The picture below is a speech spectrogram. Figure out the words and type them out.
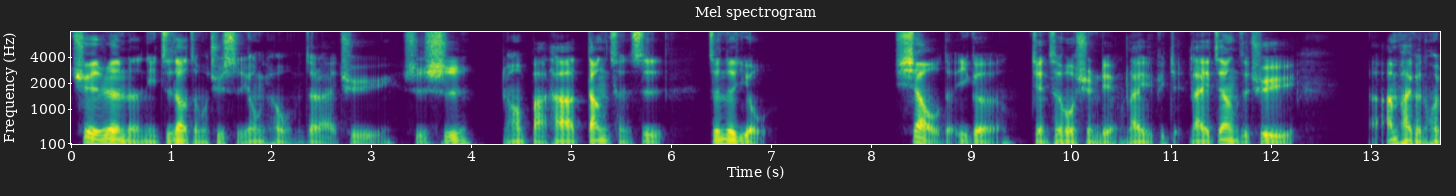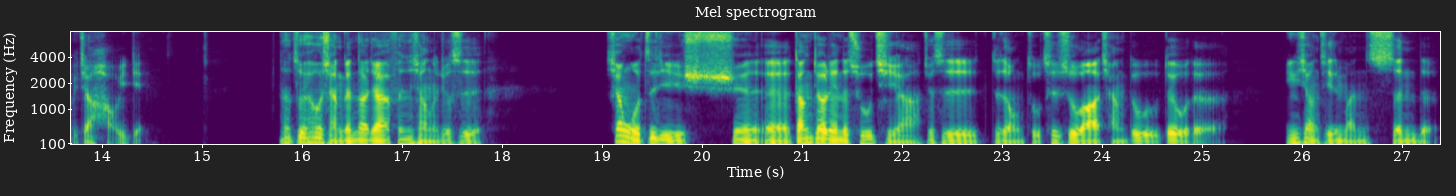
确认了你知道怎么去使用以后，我们再来去实施，然后把它当成是真的有效的一个检测或训练来比，来这样子去呃安排，可能会比较好一点。那最后想跟大家分享的就是，像我自己选呃当教练的初期啊，就是这种组次数啊、强度对我的影响其实蛮深的。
